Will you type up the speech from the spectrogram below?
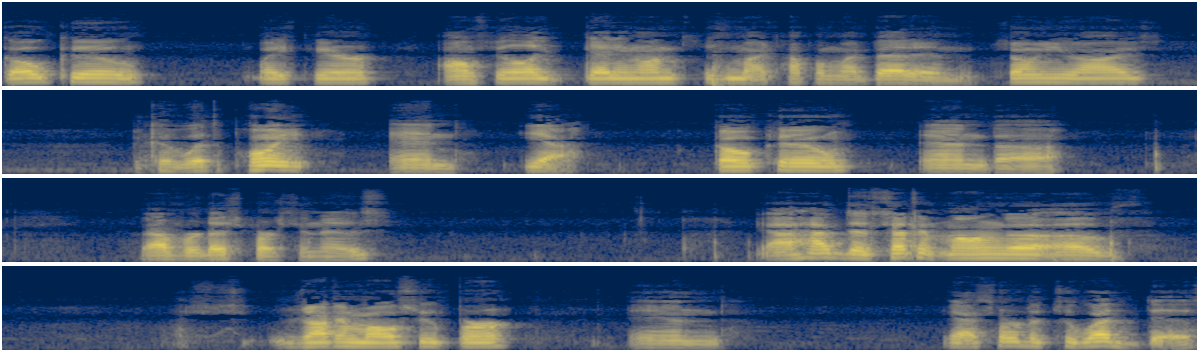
Goku right here. I don't feel like getting onto my top of my bed and showing you guys because what's the point? And yeah, Goku and uh, whoever this person is. Yeah, I have the second manga of Dragon Ball Super, and yeah, I started to read this,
